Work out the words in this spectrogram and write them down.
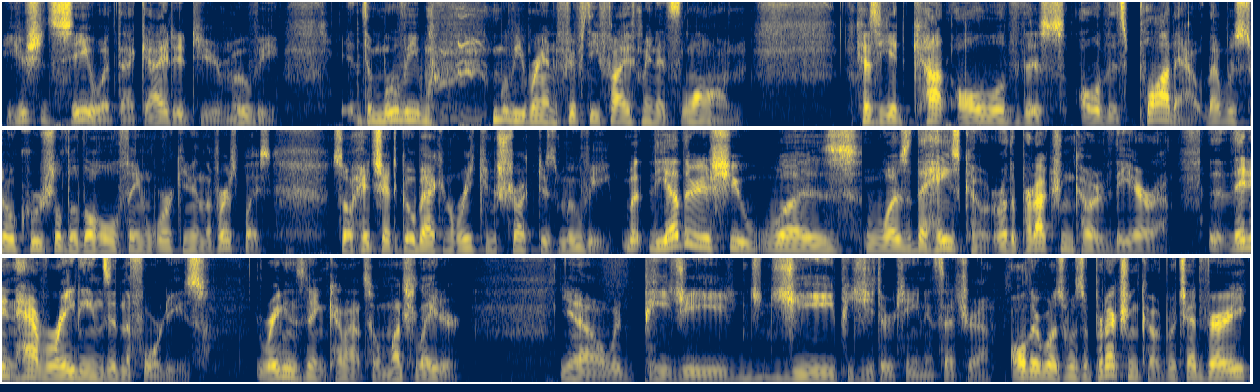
"You should see what that guy did to your movie." The movie movie ran 55 minutes long because he had cut all of this all of this plot out that was so crucial to the whole thing working in the first place. So Hitch had to go back and reconstruct his movie. But the other issue was was the Hays Code or the production code of the era. They didn't have ratings in the 40s. Ratings didn't come out till much later. You know, with PG, G, PG 13, etc. All there was was a production code, which had very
